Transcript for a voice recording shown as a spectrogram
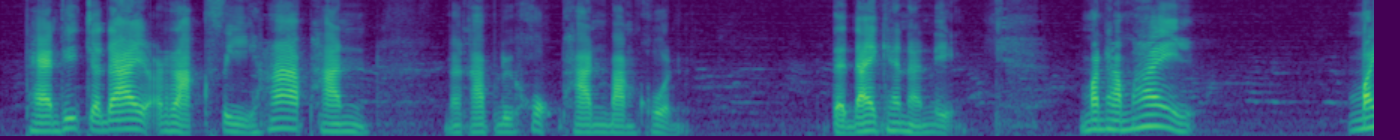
ๆ แทนที่จะได้หลัก 4 5พันนะครับ หรือ 6,000 บางคน แต่ได้แค่นั้นเอง มันทำให้ไม่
